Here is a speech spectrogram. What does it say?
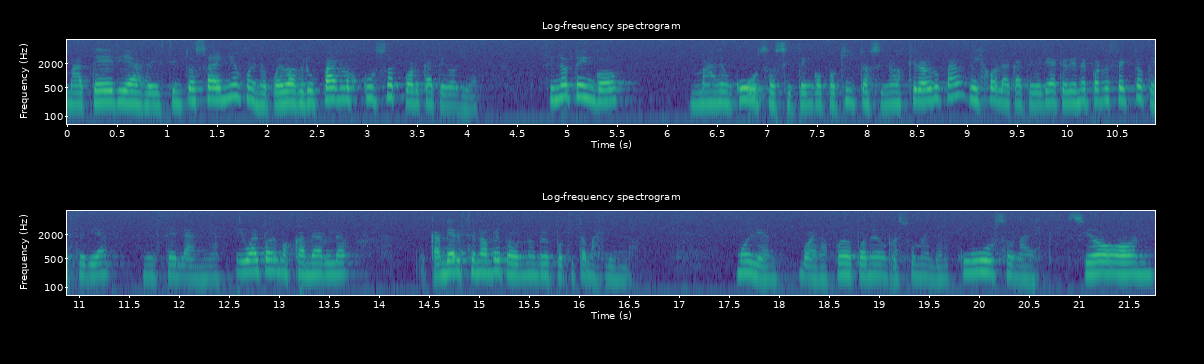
materias de distintos años, bueno, puedo agrupar los cursos por categorías. Si no tengo más de un curso, si tengo poquitos, si no los quiero agrupar, dejo la categoría que viene por defecto, que sería miscelánea. Igual podemos cambiarlo, cambiar ese nombre por un nombre un poquito más lindo. Muy bien, bueno, puedo poner un resumen del curso, una descripción,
